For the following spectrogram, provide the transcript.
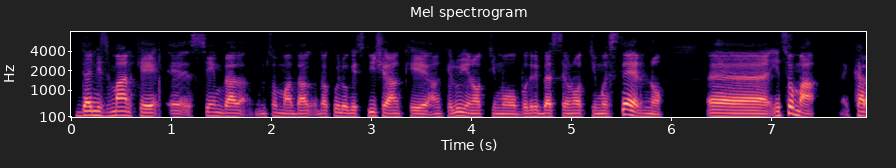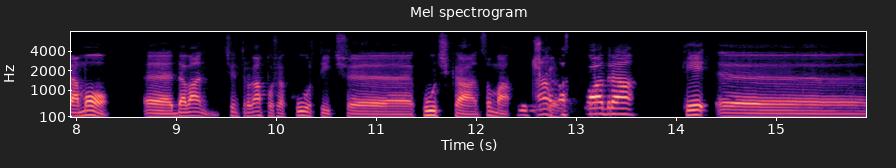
Dennis Mann che eh, sembra, insomma, da, da, quello che si dice anche, anche, lui è un ottimo, potrebbe essere un ottimo esterno, eh, insomma Caramò, eh, davanti, centrocampo c'è Kurtic, eh, Kuczka, insomma Kuczka. ha una squadra che ehm,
